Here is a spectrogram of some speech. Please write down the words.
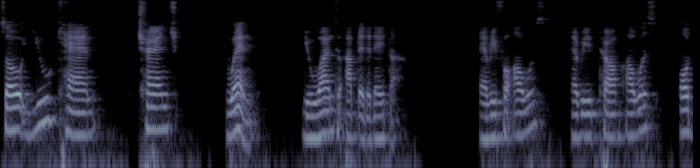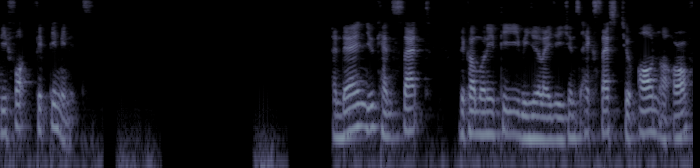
So you can change when you want to update the data. Every 4 hours every 12 hours or default 50 minutes. And then you can set the community visualizations access to on or off.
